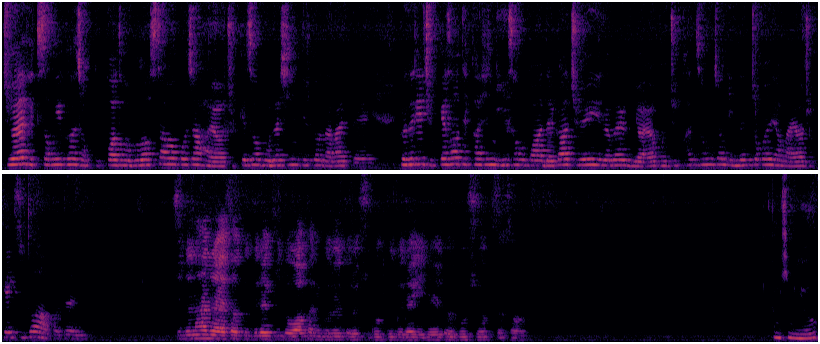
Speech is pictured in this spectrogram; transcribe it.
주의 백성이 그 적국과 더불어 싸우고자 하여 주께서 보내신 길로 나갈 때 그들이 주께서 택하신 이 성과 내가 주의 이름을 위하여 건축한 성전 있는 쪽을 향하여 주께 기도하거든 주는 하늘에서 그들의 기도와 간구를 들으시고 그들의 일을 돌보시옵소서. 36.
